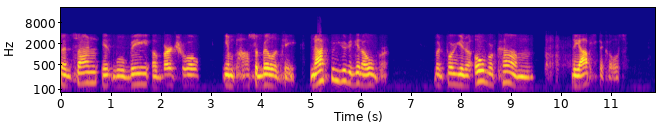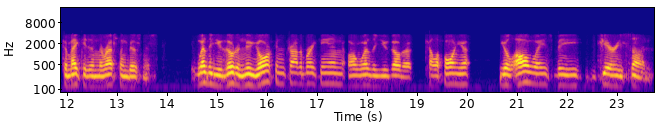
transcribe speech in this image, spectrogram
said, son, it will be a virtual impossibility, not for you to get over, but for you to overcome the obstacles to make it in the wrestling business. Whether you go to New York and try to break in or whether you go to California, you'll always be Jerry's son.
